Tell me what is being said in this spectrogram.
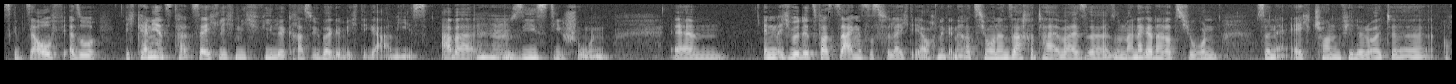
es gibt sau, also ich kenne jetzt tatsächlich nicht viele krass übergewichtige Amis, aber Mhm. du siehst die schon. Ähm, in, ich würde jetzt fast sagen, es ist vielleicht eher auch eine Generationensache teilweise. Also in meiner Generation sind echt schon viele Leute, auch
